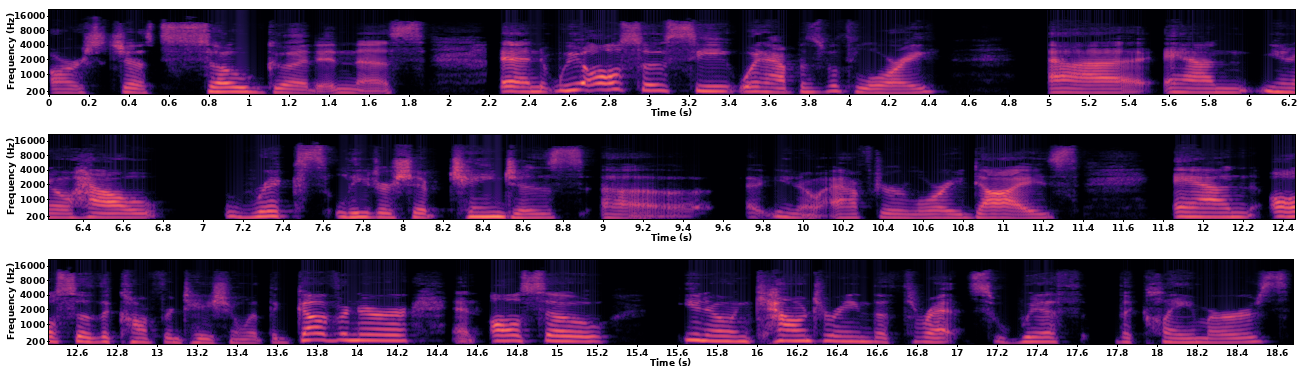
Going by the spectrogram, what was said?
are just so good in this. And we also see what happens with Lori uh, and you know how Rick's leadership changes, uh, you know, after Lori dies, and also the confrontation with the governor, and also you know encountering the threats with the claimers,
